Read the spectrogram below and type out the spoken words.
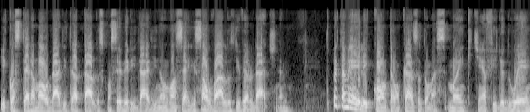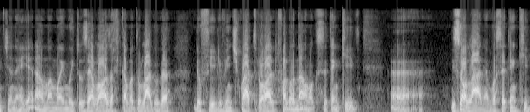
e considera maldade tratá-los com severidade não consegue salvá-los de verdade. Né? Depois também ele conta um caso de uma mãe que tinha filho doente, né? E era uma mãe muito zelosa, ficava do lado da, do filho 24 horas. Falou, não, você tem que é, isolar, né? Você tem que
